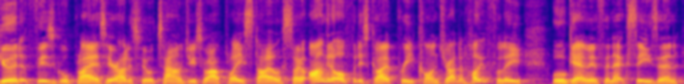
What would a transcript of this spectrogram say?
good physical players here at Huddersfield Town due to our play style. So I'm going to offer this guy a pre-contract contract, and hopefully we'll get him in for next season.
